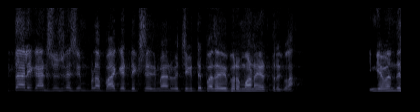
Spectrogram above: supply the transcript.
இத்தாலி கான்ஸ்டியூஷனை சிம்பிளா பாக்கெட் டிக்ஷனரி மாதிரி வச்சுக்கிட்டு பதவி பிரமாணம் எடுத்துருக்கலாம். இங்க வந்து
